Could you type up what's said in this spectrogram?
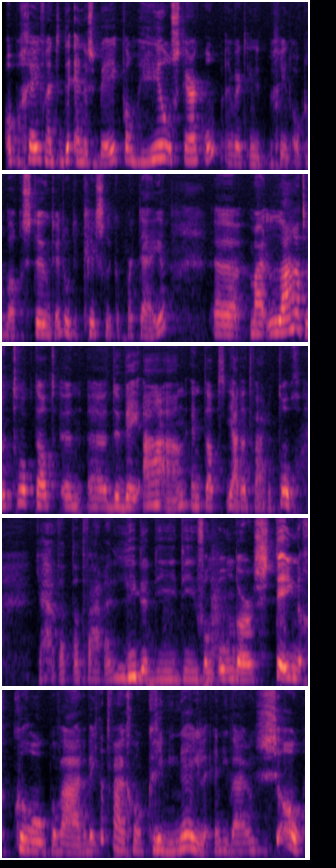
op een gegeven moment, de NSB kwam heel sterk op en werd in het begin ook nog wel gesteund hè, door de christelijke partijen. Eh, maar later trok dat een, eh, de WA aan en dat, ja, dat waren toch ja, dat, dat waren lieden die, die van onder stenen gekropen waren. Weet je, dat waren gewoon criminelen. En die waren zo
